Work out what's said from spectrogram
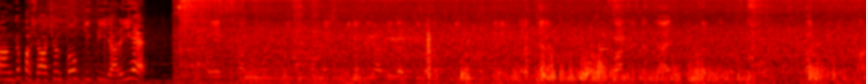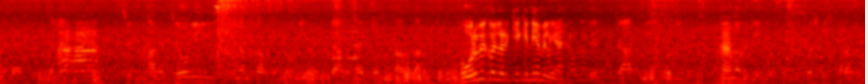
ਮੰਗ ਪ੍ਰਸ਼ਾਸਨ ਤੋਂ ਕੀਤੀ ਜਾ ਰਹੀ ਹੈ। ਇੱਕ ਸਾਨੂੰ ਇਨਫੋਰਮੇਸ਼ਨ ਮਿਲੀ ਸੀਗਾ ਕਿ ਲੜਕੀ ਵੱਲੋਂ ਜੀਵਨ ਨੂੰ ਉੱਤੇ ਰੱਖਿਆ ਬਾਅਦ ਵਿੱਚ ਜਾਇਜ਼ ਲੜਕੀ ਨੂੰ ਥਾਣੇ ਲੈ ਕੇ ਹਾਂ ਹਾਂ। ਸਿਟੀ ਥਾਣੇ ਜੋ ਵੀ ਇਹਨਾਂ ਮੁਤਾਬਕ ਜੋ ਵੀ ਬਿਆਨ ਲਿਖਾਇਆ ਜੋ ਮੁਤਾਬਕ ਕਰ ਹੋਰ ਵੀ ਕੋਈ ਲੜਕੀ ਕਿੰਨੀਆਂ ਮਿਲੀਆਂ? ਤਿੰਨ ਚਾਰ ਦੀ ਉਹਨਾਂ ਦੇ ਵੀ ਅਸੀਂ ਉਸ ਤੋਂ ਪੁੱਛਗਿੱਛ ਕਰਾਂਗੇ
